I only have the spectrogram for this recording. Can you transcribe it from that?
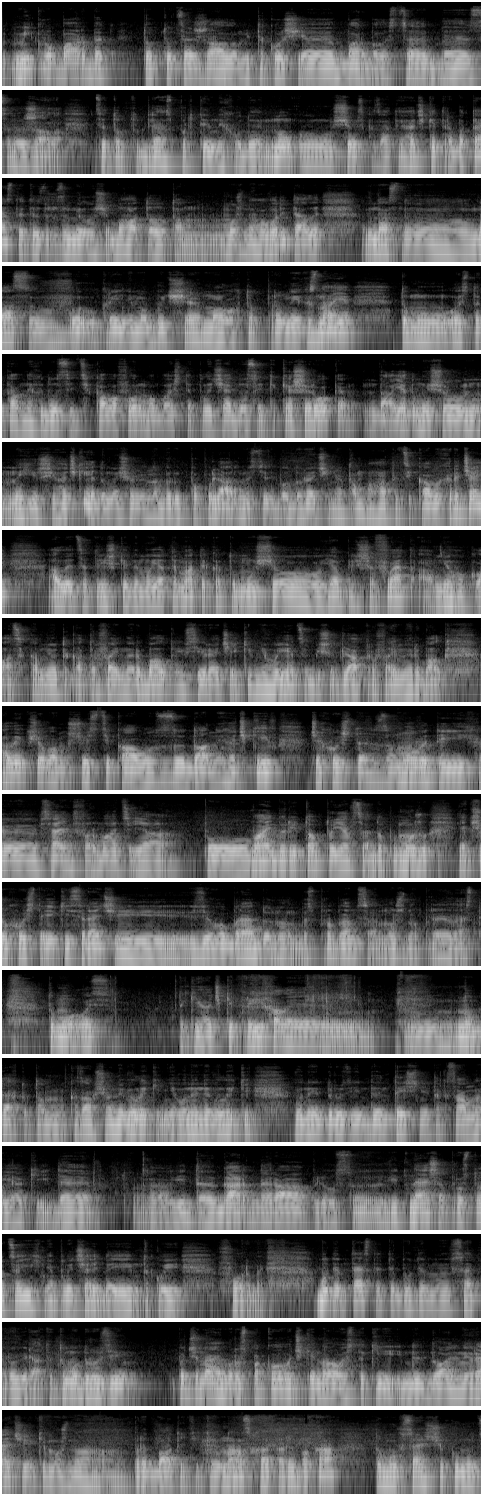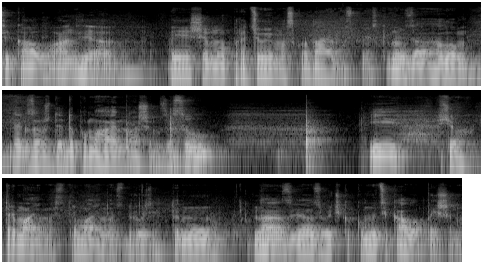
мікробарбет, тобто це жалом, і також є барбалес, це без жала. Це тобто для спортивних водойм. Ну, що сказати, гачки треба тестити. Зрозуміло, що багато там можна говорити, але в нас, в нас в Україні, мабуть, ще мало хто про них знає. Тому ось така в них досить цікава форма. Бачите, плече досить таке широке. Да, я думаю, що ну, не гірші гачки. Я думаю, що вони наберуть популярності, бо, до нього там багато цікавих речей. Але це трішки не моя тематика, тому що я більше флет, а в нього класика. В нього така трофейна рибалка, і всі речі, які в нього є, це більше для трофейної рибалки. Але якщо вам щось цікаво з даних гачків, чи хочете замовити їх, е, вся інформація по вайбері, тобто я все допоможу. Якщо хочете якісь речі з його бренду, ну без проблем все можна привезти. Тому ось такі гачки приїхали. Ну, дехто там казав, що невеликі. Ні, вони невеликі. Вони, друзі, ідентичні так само, як йде. е, Від Гарднера, плюс е, від Неша, просто це їхнє плече і дає їм такої форми. Будемо тестити, будемо все провіряти. Тому, друзі, Починаємо розпаковочки на ось такі індивідуальні речі, які можна придбати тільки у нас, хата рибака. Тому все, що кому цікаво, Англія, пишемо, працюємо, складаємо списки. Ну і загалом, як завжди, допомагаємо нашим ЗСУ. І що, тримаємось, тримаємось, друзі. Тому на зв'язочку. Кому цікаво, пишемо.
